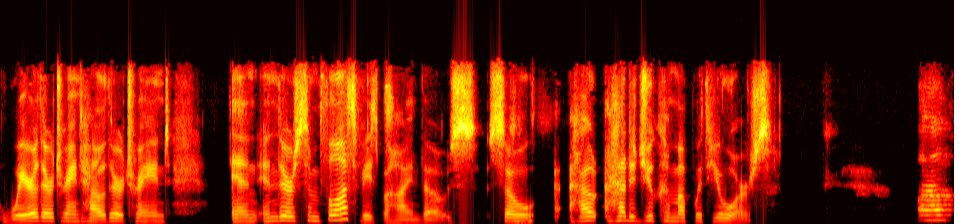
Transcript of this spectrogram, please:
where they're trained, how they're trained, and and there's some philosophies behind those. So mm-hmm. how how did you come up with yours? Well,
